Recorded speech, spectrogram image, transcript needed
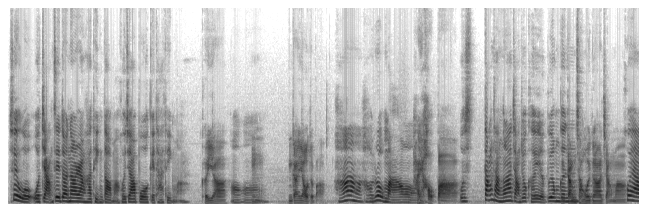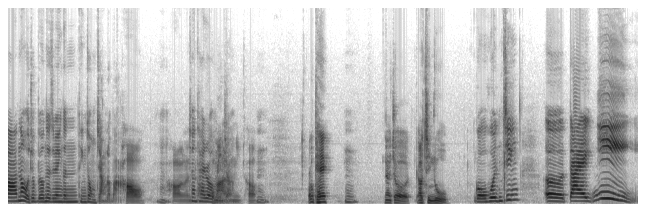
所以我我讲这段要让他听到吗？回家播给他听吗？可以啊，哦，嗯，应该要的吧？啊，好肉麻哦，还好吧？我当场跟他讲就可以了，不用跟。当场会跟他讲吗？会啊，那我就不用在这边跟听众讲了吧？好，嗯，好，这样太肉麻了。讲你，好，嗯，OK，嗯，那就要进入五分钟耳台语，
